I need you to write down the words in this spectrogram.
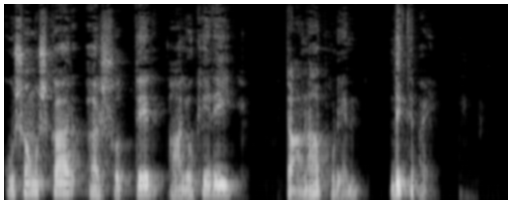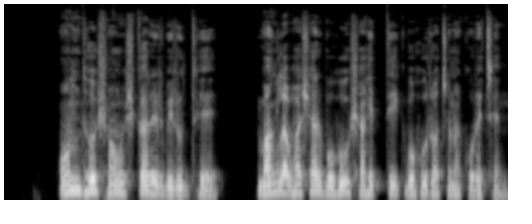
কুসংস্কার আর সত্যের আলোকের এই টানা পড়েন দেখতে পাই। অন্ধ সংস্কারের বিরুদ্ধে বাংলা ভাষার বহু সাহিত্যিক বহু রচনা করেছেন।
